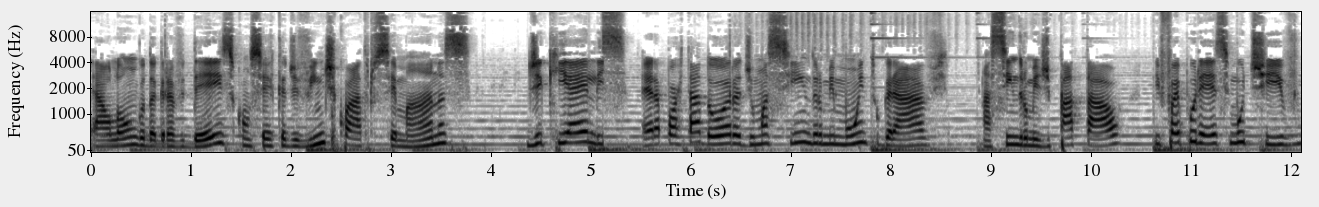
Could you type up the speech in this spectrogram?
ao longo da gravidez, com cerca de 24 semanas, de que a Elis era portadora de uma síndrome muito grave, a síndrome de Patal, e foi por esse motivo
